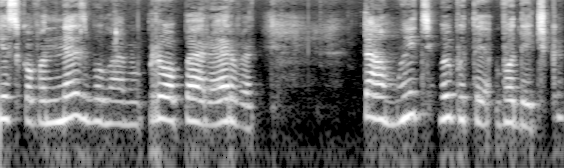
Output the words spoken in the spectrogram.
Обов'язково не забуваємо про перерви та мить випити водички.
